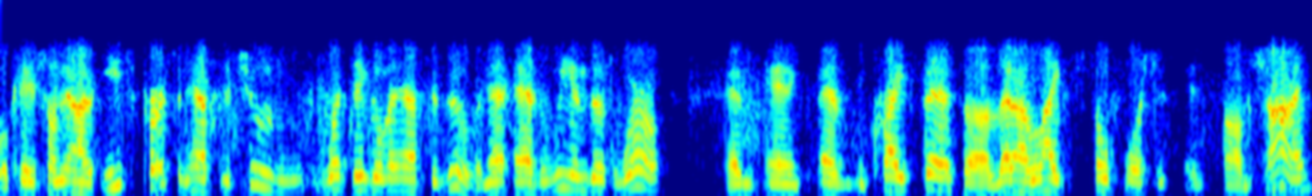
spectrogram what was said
Okay, so now each person has to choose what they're going to have to do, and that, as we in this world, and and as Christ says, uh, let our light so forth um, shine.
